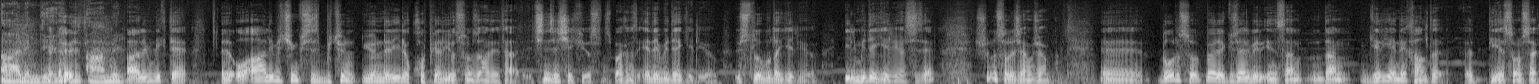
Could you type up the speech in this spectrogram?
alim diyelim. Amil. Alimlik de e, o alimi çünkü siz bütün yönleriyle kopyalıyorsunuz adeta. İçinize çekiyorsunuz. Bakınız edebi de geliyor, üslubu da geliyor, ilmi de geliyor size. Şunu soracağım hocam. E, doğrusu böyle güzel bir insandan geriye ne kaldı e, diye sorsak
